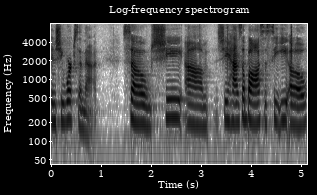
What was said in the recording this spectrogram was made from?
and she works in that. So she, um, she has a boss, a CEO,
